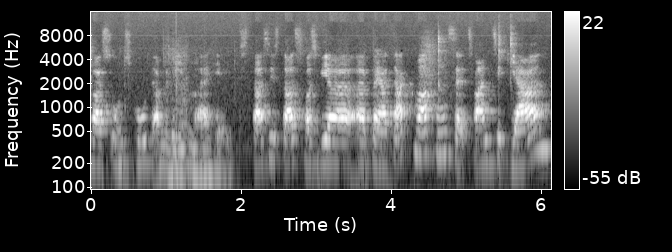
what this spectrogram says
was uns gut am Leben erhält. Das ist das, was wir äh, bei ATTAC machen seit 20 Jahren.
